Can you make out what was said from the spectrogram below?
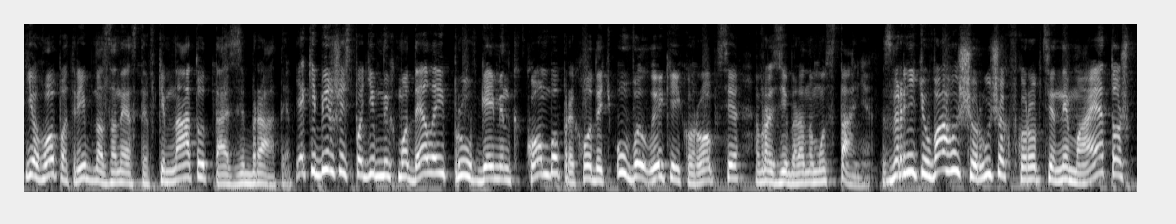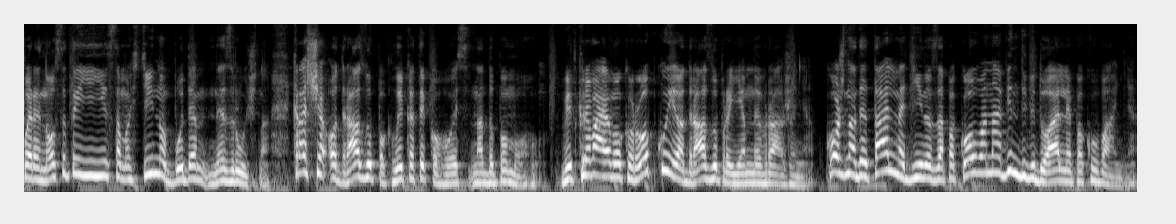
його потрібно занести в кімнату та зібрати. Як і більшість подібних моделей, Proof Gaming Combo приходить у великій коробці в розібраному стані. Зверніть увагу, що ручок в коробці немає, тож переносити її самостійно буде незручно. Краще одразу покликати когось на допомогу. Відкриваємо коробку і одразу приємне враження. Кожна деталь надійно запакована в індивідуальне пакування.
